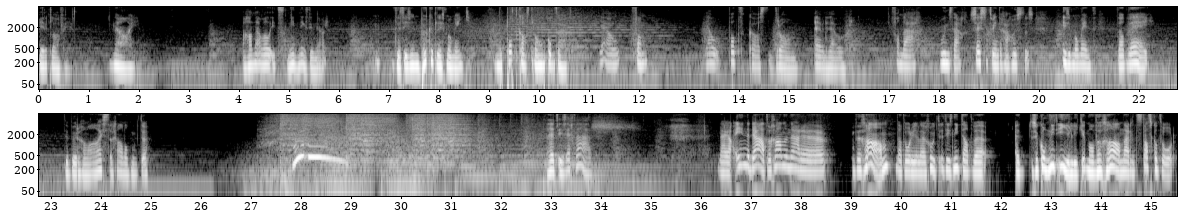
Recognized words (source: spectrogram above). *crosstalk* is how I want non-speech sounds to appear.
Er klaar voor? Nee. We gaan nou wel iets, niet niks doen hoor. Dit is een bucketlist momentje. Mijn podcastdroom komt uit. Jouw, Van jouw podcastdroom hebben we het nou over. vandaag, woensdag 26 augustus, is het moment dat wij de burgemeester gaan ontmoeten. Het is echt waar. Nou ja, inderdaad, we gaan naar. eh, we gaan, dat horen jullie goed. Het is niet dat we. Het, ze komt niet hier, Lieke, maar we gaan naar het stadskantoor.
